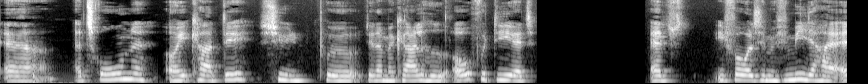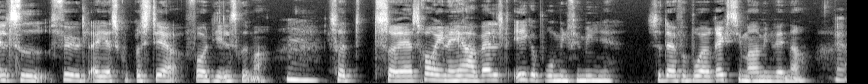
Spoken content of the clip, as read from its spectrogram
er, er troende, og ikke har det syn på det der med kærlighed, og fordi at, at i forhold til min familie har jeg altid følt, at jeg skulle præstere, for at de elskede mig. Mm. Så, så jeg tror egentlig, at jeg har valgt ikke at bruge min familie. Så derfor bruger jeg rigtig meget mine venner. Ja.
